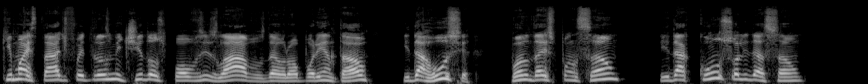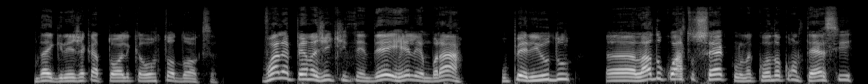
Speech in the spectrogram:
que mais tarde foi transmitido aos povos eslavos da Europa Oriental e da Rússia, quando da expansão e da consolidação da Igreja Católica Ortodoxa. Vale a pena a gente entender e relembrar o período uh, lá do quarto século, né, quando acontece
